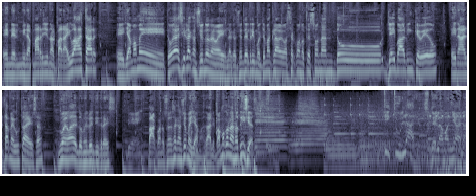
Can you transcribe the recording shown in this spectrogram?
en el Miramar Regional. Para ahí vas a estar. Eh, llámame, te voy a decir la canción de una vez, la canción del ritmo. El tema clave va a ser cuando esté sonando J Balvin Quevedo en alta. Me gusta esa, nueva del 2023. Bien. Va, cuando suene esa canción me llamas. Dale, vamos con las noticias. Titulares de la mañana.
